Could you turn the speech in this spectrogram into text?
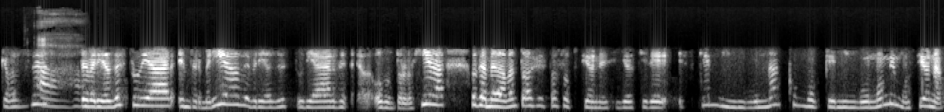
¿Qué vas a hacer? Deberías de estudiar enfermería, deberías de estudiar eh, odontología, o sea, me daban todas estas opciones y yo así de, es que ninguna, como que ninguna me emociona.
